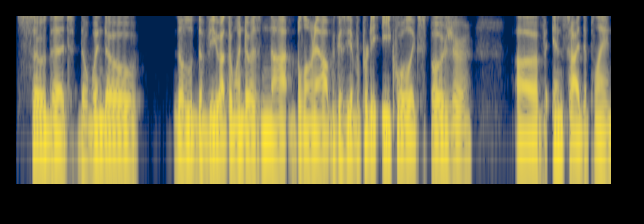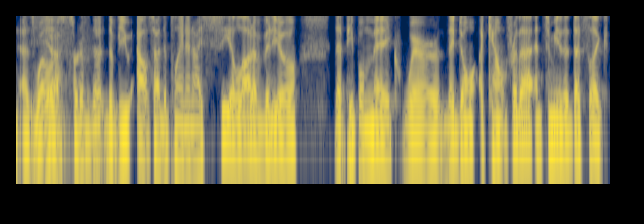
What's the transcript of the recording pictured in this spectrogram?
so that the window, the the view out the window is not blown out because you have a pretty equal exposure of inside the plane as well yes. as sort of the, the view outside the plane. And I see a lot of video that people make where they don't account for that. And to me, that that's like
